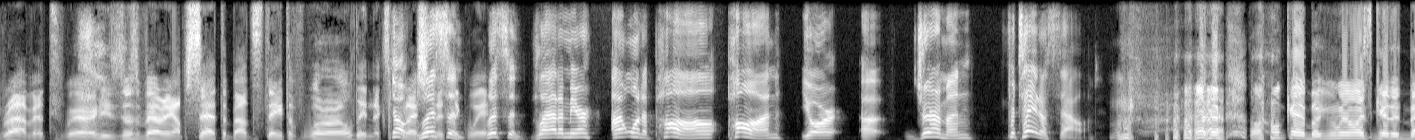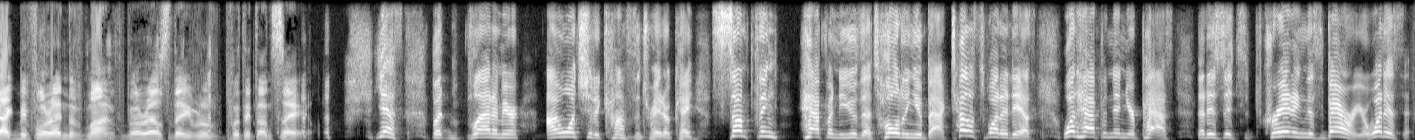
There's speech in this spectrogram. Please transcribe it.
rabbit, where he's just very upset about the state of world in No, expressionistic listen, way. listen, Vladimir. I want to pawn pawn your uh, German potato salad. okay, but we must get it back before end of month, or else they will put it on sale. Yes, but Vladimir, I want you to concentrate. Okay, something happened to you that's holding you back. Tell us what it is. What happened in your past that is it's creating this barrier? What is it?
